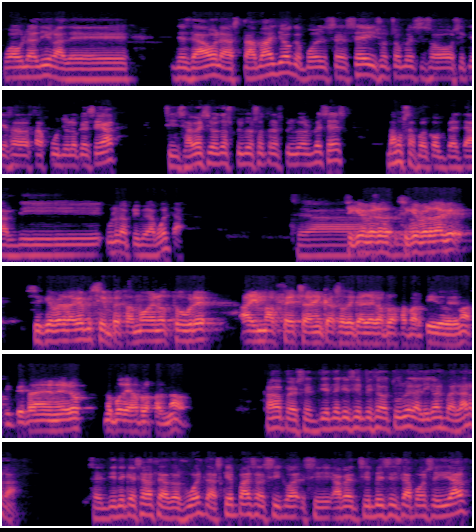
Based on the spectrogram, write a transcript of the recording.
jugar una liga de desde ahora hasta mayo, que pueden ser seis, ocho meses o si quieres hasta junio, lo que sea, sin saber si los dos primeros o tres primeros meses vamos a poder completar ni una primera vuelta. sí que es verdad, sí que es verdad que sí que es verdad que si empezamos en octubre hay más fechas en caso de que haya que aplazar partidos y demás. Si empiezas en enero no puedes aplazar nada. Claro, pero se entiende que si empieza en octubre la liga es más larga. Se entiende que se hace a dos vueltas. ¿Qué pasa si, si a ver, siempre existe la posibilidad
